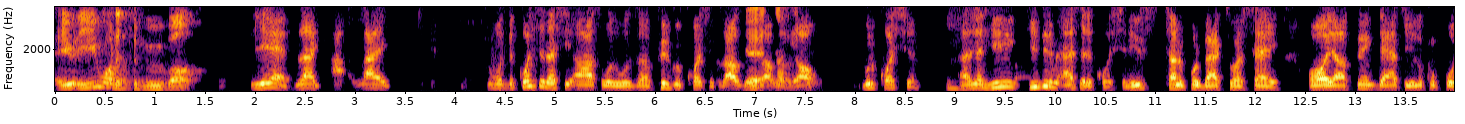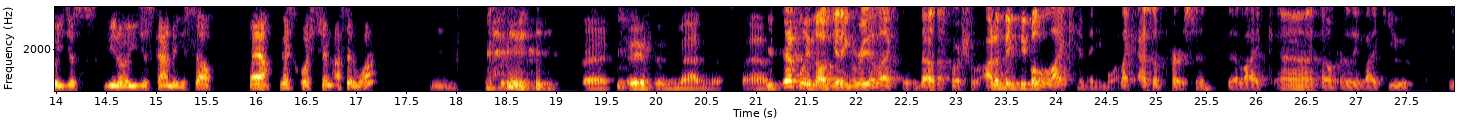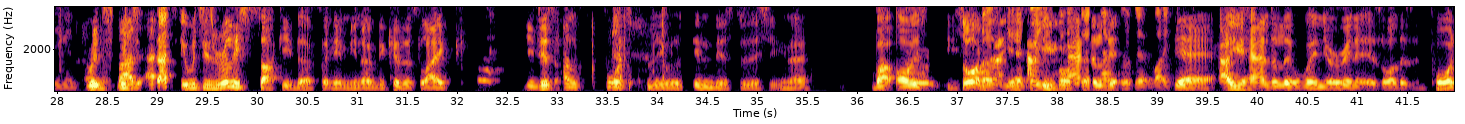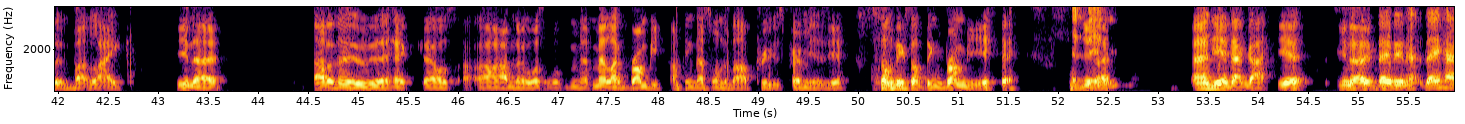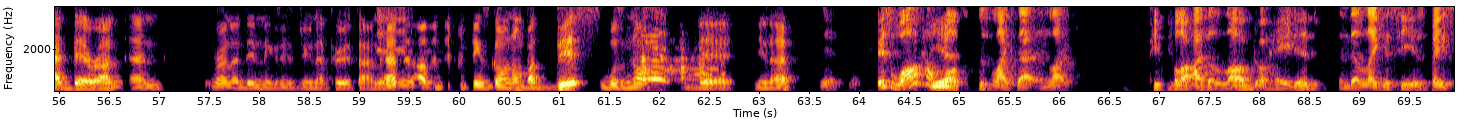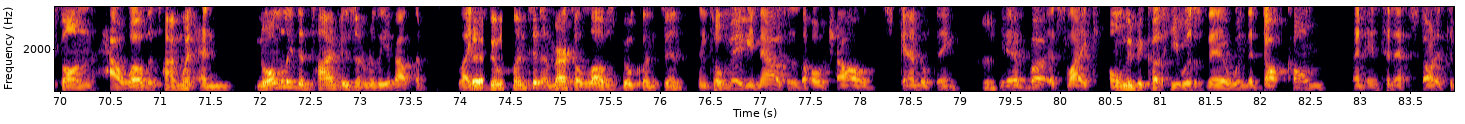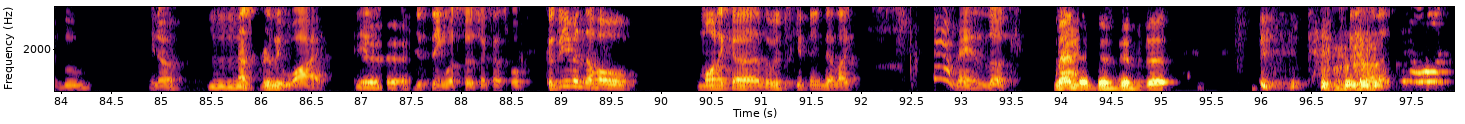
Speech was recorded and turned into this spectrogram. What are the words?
he, he wanted to move on Yeah, like, I, like, well, the question that she asked was, was a pretty good question because I was, Yeah, I was no. like, yo, good question. And then he he didn't answer the question. He was trying to put it back to her, say, "Oh yeah, I think the answer you're looking for, you just you know you just found it yourself." Yeah. Next question. I said, "What?" he's Right. This is madness, man. He's definitely not getting reelected that's for sure i don't think people like him anymore like as a person they're like eh, i don't really like you being in charge. Which which, I- that, which is really sucky though for him, you know, because it's like you just unfortunately was in this position, you know. But obviously, sort of yeah but you've You also handled it. it like yeah, how you handle it when you're in it is what is important. But like, you know, I don't know who the heck else. Uh, I don't know what's what man like Brumby. I think that's one of our previous premiers. Yeah, something something Brumby. Yeah, Yeah. Baillieu? and yeah, that guy. Yeah, you know, they didn't. Ha- they had their run, and Rona didn't exist during that period of time. They Yeah, had yeah, other different things going on, but this was not there. You know. Yeah, It's wild how Yeah. politics is like that, and like people are either loved or hated, and their legacy is based on how well the time went. And normally, the time isn't really about them. Like Yeah. Bill Clinton, America loves Bill Clinton until maybe now because of the whole child scandal thing. Mm. Yeah, but it's like only because he was there when the dot com and internet started to boom. You know, Mhm. that's really why his, yeah. his thing was so successful. Because even the whole Monica Lewinsky thing, they're like, "Ah, man, look, Man, they just did the. Like, you know what?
